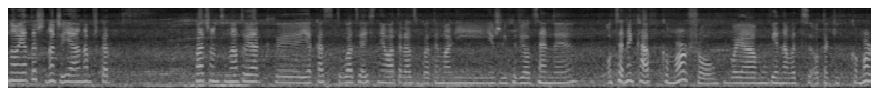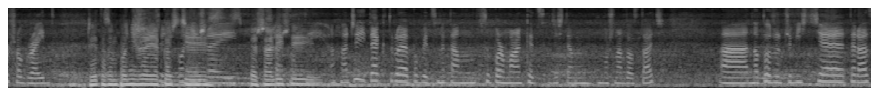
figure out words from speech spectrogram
No ja też, znaczy ja na przykład patrząc na to, jak, y, jaka sytuacja istniała teraz w Gwatemali, jeżeli chodzi o ceny, o ceny kaw commercial, bo ja mówię nawet o takich commercial grade. Czyli to są poniżej jakości poniżej speciality? specialty. Aha, czyli te, które powiedzmy tam w supermarkets gdzieś tam można dostać. No to rzeczywiście teraz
